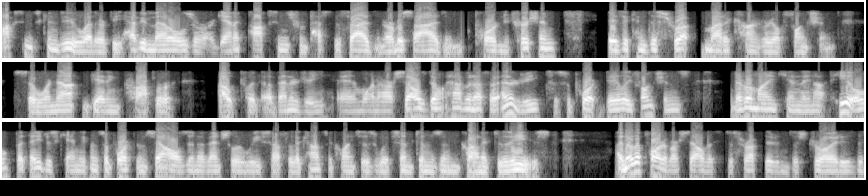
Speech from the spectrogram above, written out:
toxins can do, whether it be heavy metals or organic toxins from pesticides and herbicides and poor nutrition, is it can disrupt mitochondrial function. So we're not getting proper output of energy. And when our cells don't have enough energy to support daily functions, never mind can they not heal, but they just can't even support themselves. And eventually we suffer the consequences with symptoms and chronic disease. Another part of our cell that's disrupted and destroyed is the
